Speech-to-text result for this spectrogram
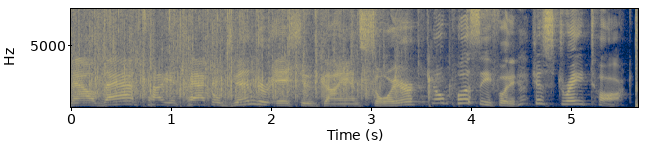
Now that's how you tackle gender issues, Diane Sawyer. No pussyfooting, just straight talk.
